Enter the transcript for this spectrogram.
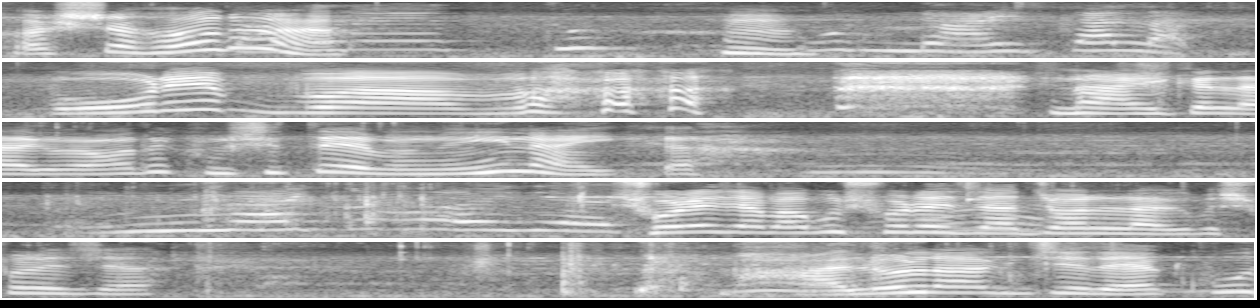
ফর্সা হোক না? হুম। ওরে বাবা। নায়িকা লাগবে, আমাদের খুশিতে এমনিই নায়িকা। সরে যা বাবু, সরে যা, জল লাগবে, সরে যা। ভালো লাগছে, দেখো,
